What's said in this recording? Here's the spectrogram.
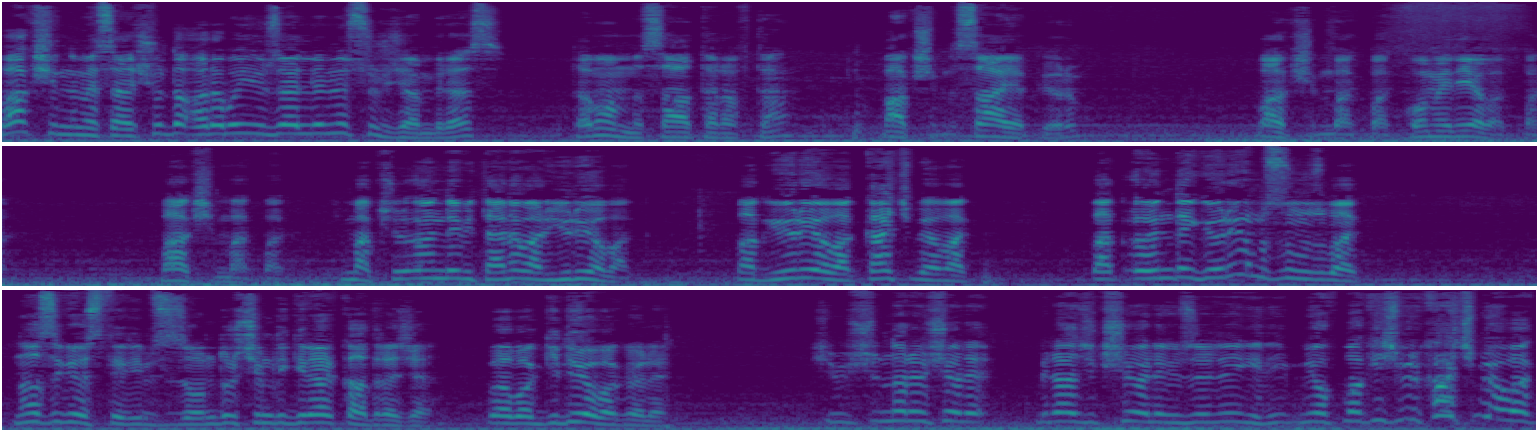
Bak şimdi mesela şurada arabayı üzerlerine süreceğim biraz. Tamam mı sağ tarafta. Bak şimdi sağ yapıyorum. Bak şimdi bak bak komediye bak bak. Bak şimdi bak bak. Şimdi bak şu önde bir tane var yürüyor bak. Bak yürüyor bak kaçmıyor bak. Bak önde görüyor musunuz bak. Nasıl göstereyim size onu? Dur şimdi girer kadraja. Bak bak gidiyor bak öyle. Şimdi şunların şöyle birazcık şöyle üzerine gideyim. Yok bak hiçbiri kaçmıyor bak.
